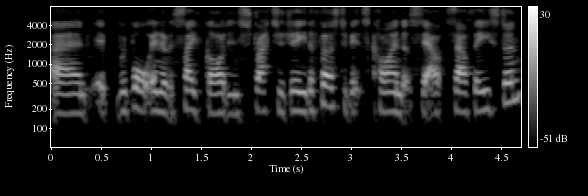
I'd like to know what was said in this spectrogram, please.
and it, we brought in a safeguarding strategy, the first of its kind at South Southeastern.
